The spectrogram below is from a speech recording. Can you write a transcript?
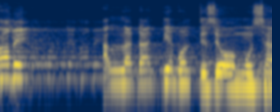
হবে। আল্লাহ ডাক দিয়ে বলতেছে, ও মুসা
